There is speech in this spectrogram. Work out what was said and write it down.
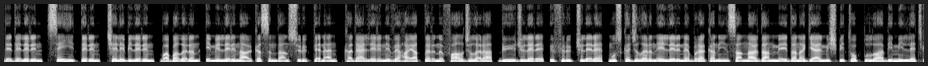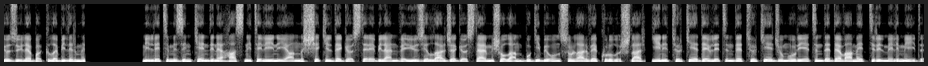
dedelerin, seyitlerin, çelebilerin, babaların, emirlerin arkasından sürüklenen, kaderlerini ve hayatlarını falcılara, büyücülere, üfürükçülere, muskacıların ellerine bırakan insanlardan meydana gelmiş bir topluluğa bir millet gözüyle bakılabilir mi? Milletimizin kendine has niteliğini yanlış şekilde gösterebilen ve yüzyıllarca göstermiş olan bu gibi unsurlar ve kuruluşlar, yeni Türkiye Devleti'nde Türkiye Cumhuriyeti'nde devam ettirilmeli miydi?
